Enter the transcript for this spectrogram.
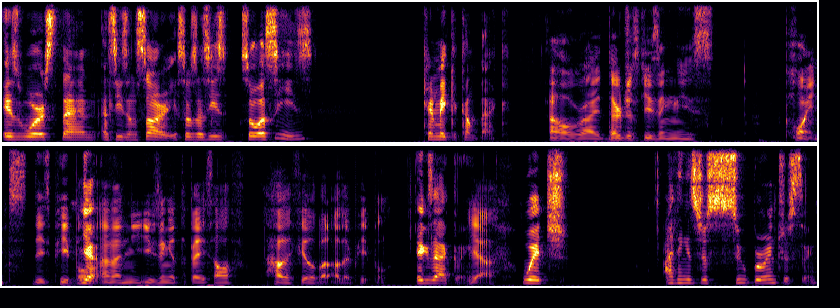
is worse than Aziz Ansari. So Aziz, so Aziz can make a comeback. Oh right. They're just using these points, these people, Yeah. and then using it to base off how they feel about other people. Exactly. Yeah. Which I think is just super interesting.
